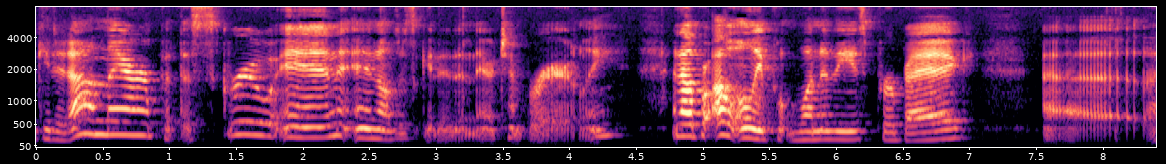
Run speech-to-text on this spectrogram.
get it on there, put the screw in, and I'll just get it in there temporarily. And I'll, I'll only put one of these per bag. Uh,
